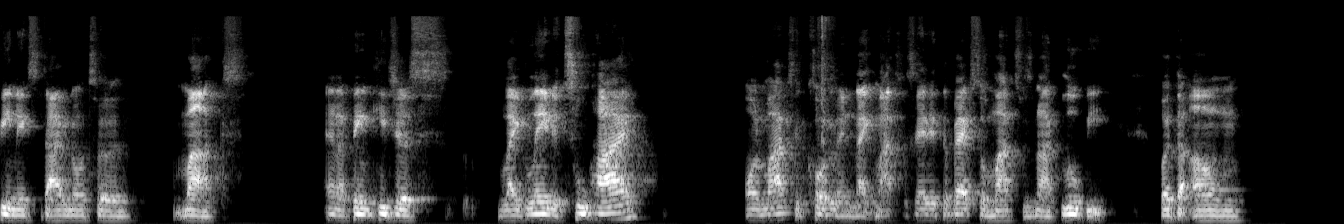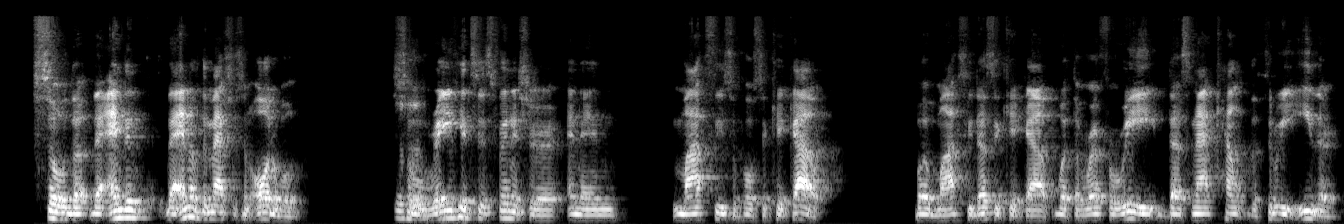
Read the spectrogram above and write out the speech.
Fénix diving onto Mox, and I think he just like landed too high on Mox and caught him, and like Mox was head at the back, so Mox was knocked loopy. But the um, so the the end of the end of the match was an audible. So Mm-hmm. Rey hits his finisher, and then Moxley's supposed to kick out, but Moxley doesn't kick out. But the referee does not count the three either.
